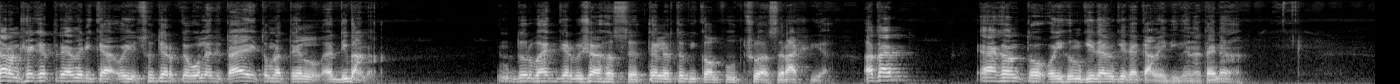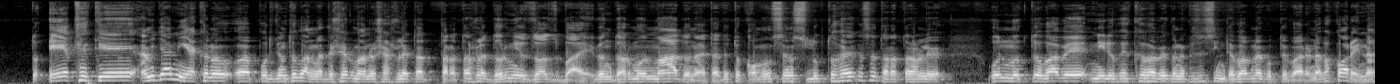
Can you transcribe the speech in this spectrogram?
কারণ সেক্ষেত্রে আমেরিকা ওই সৌদি আরবকে বলে দিত, এই, তোমরা তেল দিবা না। দুর্ভাগ্যের বিষয় হচ্ছে, তেলের তো বিকল্প উৎস আছে রাশিয়া। অতএব এখন তো ওই হুমকি দামকিটা কামে দিবে না, তাই না? তো এ থেকে আমি জানি এখনও পর্যন্ত বাংলাদেশের মানুষ আসলে তারা তো আসলে ধর্মীয় জজবায় এবং ধর্ম উন্মাদনায় তাদের তো কমন সেন্স লুপ্ত হয়ে গেছে, তারা তো আসলে উন্মুক্তভাবে, নিরপেক্ষভাবে কোনো কিছু চিন্তা ভাবনা করতে পারে না বা করে না।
